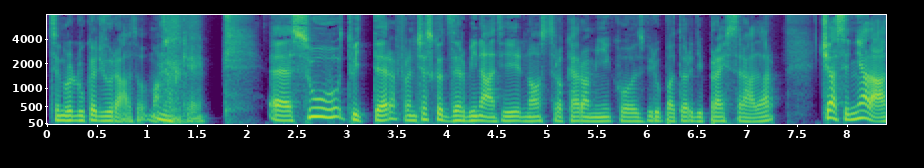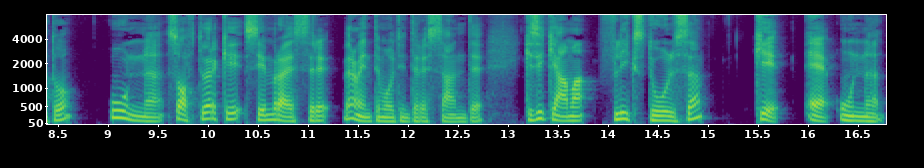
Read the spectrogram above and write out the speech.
sembro Luca Giurato, ma ok. eh, su Twitter, Francesco Zerbinati, il nostro caro amico sviluppatore di Price Radar, ci ha segnalato un software che sembra essere veramente molto interessante, che si chiama Flix Tools, che è un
